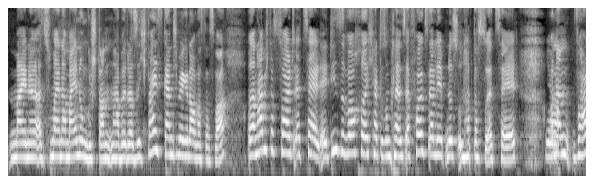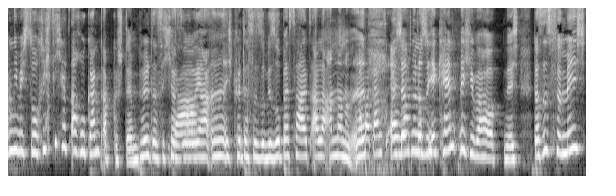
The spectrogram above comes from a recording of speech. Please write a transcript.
meine zu meiner Meinung gestanden habe, dass ich weiß gar nicht mehr genau, was das war. Und dann habe ich das so halt erzählt. Ey, diese Woche, ich hatte so ein kleines Erfolgserlebnis und habe das so erzählt. Ja. Und dann haben die mich so richtig als arrogant abgestempelt, dass ich ja, ja so, ja, äh, ich könnte das ja sowieso besser als alle anderen. Und, äh. Aber ganz ehrlich, und ich dachte mir nur so, ihr kennt mich überhaupt nicht. Das ist für mich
